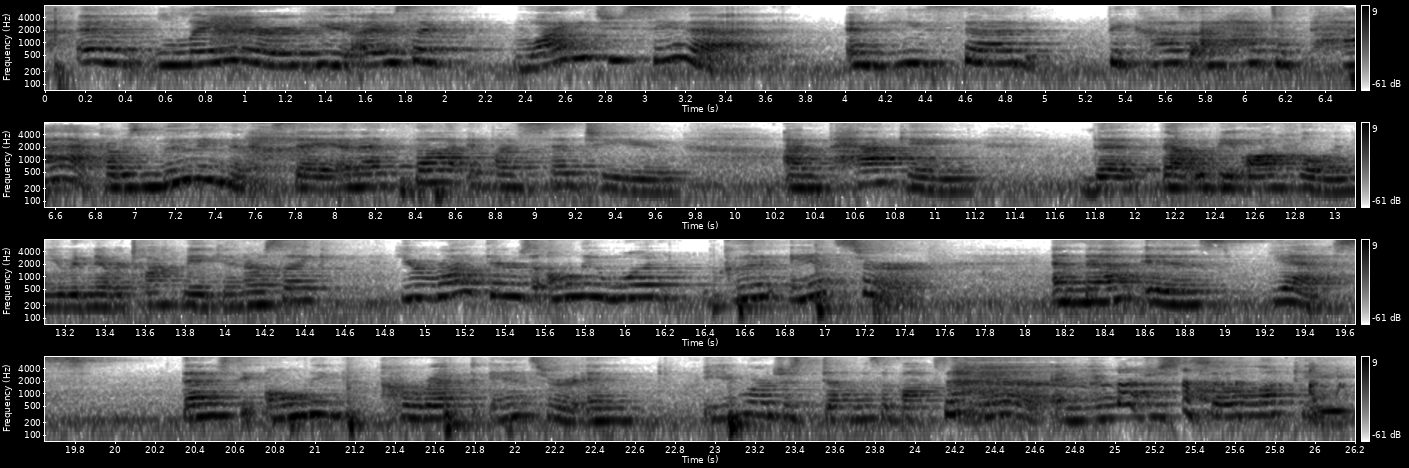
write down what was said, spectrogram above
and later, he, I was like, "Why did you say that?" And he said, "Because I had to pack. I was moving the next day, and I thought if I said to you, I'm packing, that that would be awful, and you would never talk to me again." I was like, "You're right. There's only one good answer, and that is yes. That is the only correct answer, and." You are just dumb as a box of hair, and you are just so lucky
